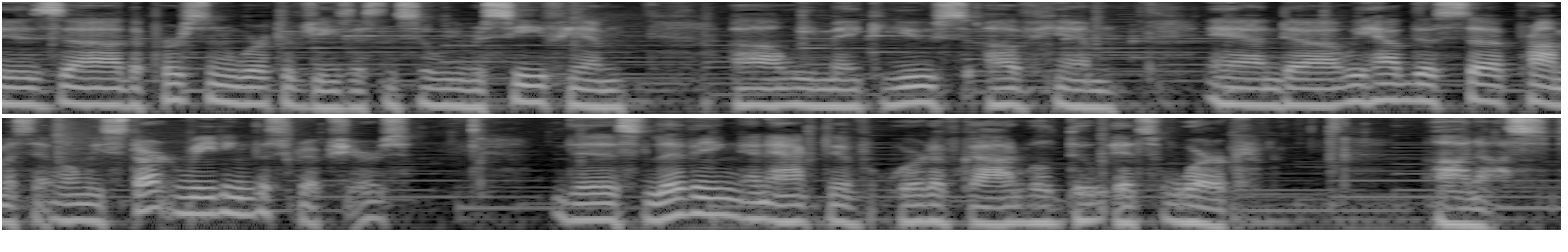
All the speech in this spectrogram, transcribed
is uh, the person and work of Jesus, and so we receive Him uh, we make use of Him. And uh, we have this uh, promise that when we start reading the Scriptures, this living and active Word of God will do its work on us.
